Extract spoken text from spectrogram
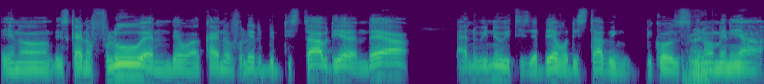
you know this kind of flu, and they were kind of a little bit disturbed here and there. And we knew it is the devil disturbing because you know many are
